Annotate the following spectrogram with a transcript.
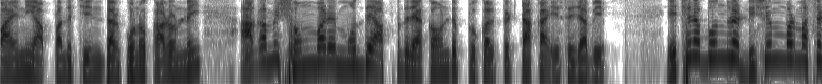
পায়নি, আপনাদের চিন্তার কোনো কারণ নেই। আগামী সোমবারের মধ্যে আপনাদের অ্যাকাউন্টে প্রকল্পের টাকা এসে যাবে। এছাড়া বন্ধুরা ডিসেম্বর মাসে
